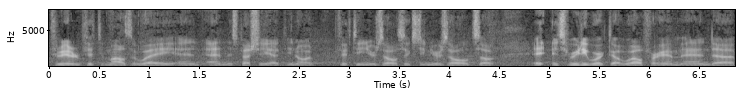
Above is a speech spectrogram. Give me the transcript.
350 miles away, and, and especially at you know 15 years old, 16 years old. So it, it's really worked out well for him. And uh,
